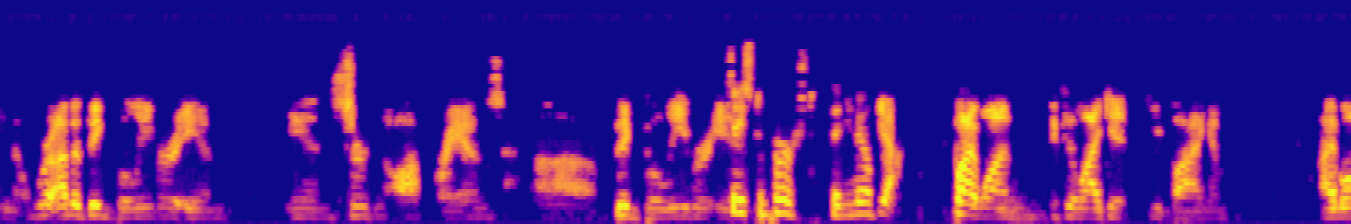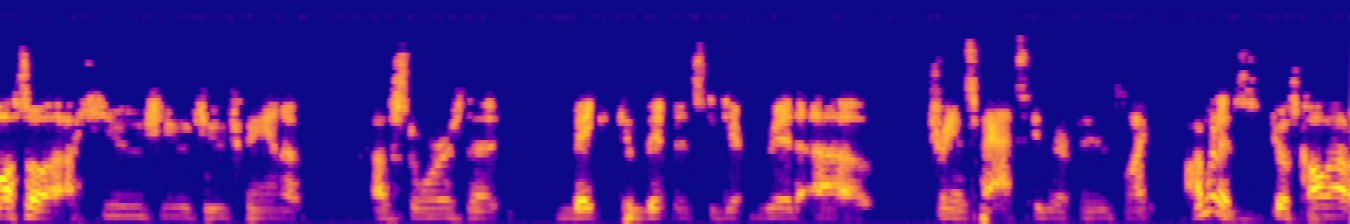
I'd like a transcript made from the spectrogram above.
you know, we're, I'm a big believer in, in certain off brands. Uh, big believer in. Taste them first, then you know. Yeah. Buy one. If you like it, keep buying them. I'm also a huge, huge, huge fan of, of stores that make commitments to get rid of trans fats in their foods. Like, I'm going to just call out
